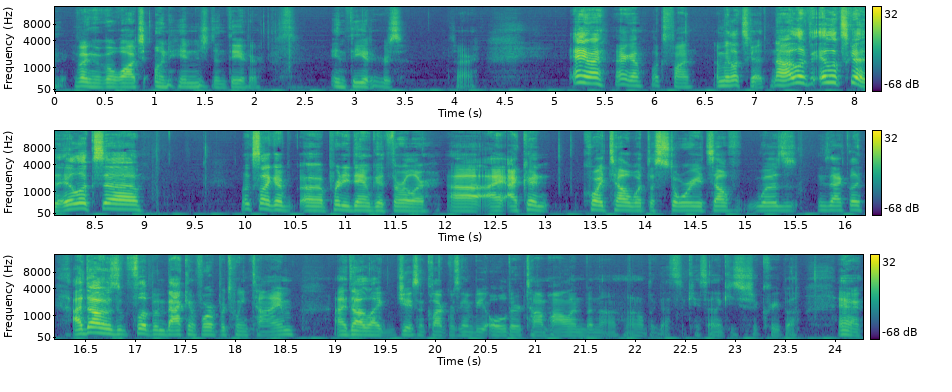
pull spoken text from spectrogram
if I can go watch Unhinged in theater, in theaters. Sorry. Anyway, there you go. Looks fine. I mean, it looks good. No, it looks it looks good. It looks uh looks like a, a pretty damn good thriller. Uh, I I couldn't quite tell what the story itself was exactly. I thought it was flipping back and forth between time. I thought like Jason Clarke was gonna be older Tom Holland, but no, I don't think that's the case. I think he's just a creeper. Anyway,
